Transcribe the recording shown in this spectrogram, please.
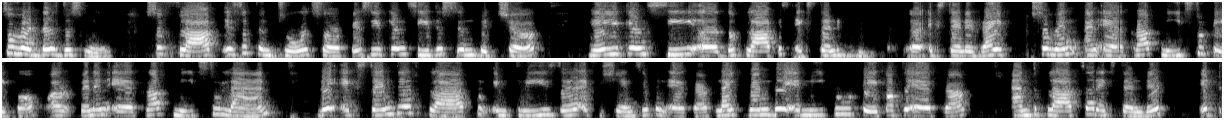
So what does this mean? So flap is a control surface. You can see this in picture. Here you can see uh, the flap is extended, uh, extended, right? So when an aircraft needs to take off or when an aircraft needs to land, they extend their flap to increase the efficiency of an aircraft. Like when they need to take off the aircraft and the flaps are extended, it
